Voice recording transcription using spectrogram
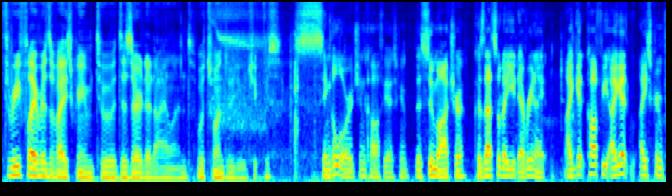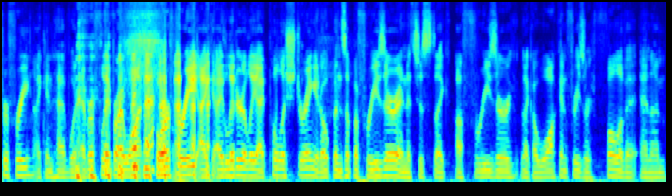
three flavors of ice cream to a deserted island, which ones would you choose? Single origin coffee ice cream, the Sumatra, because that's what I eat every night. I get coffee, I get ice cream for free. I can have whatever flavor I want for free. I, I literally I pull a string, it opens up a freezer, and it's just like a freezer, like a walk-in freezer full of it, and I'm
